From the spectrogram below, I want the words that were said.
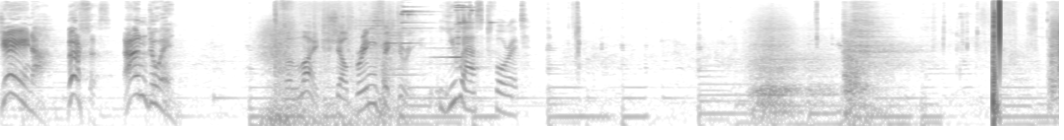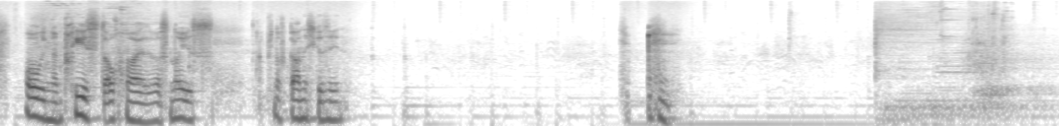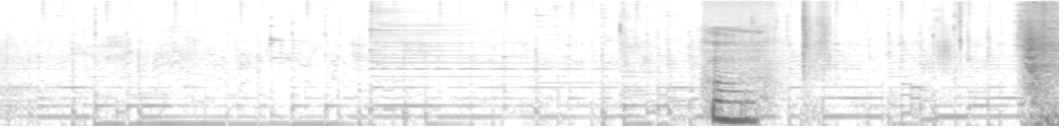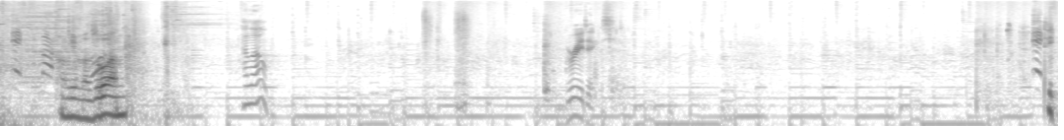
Jaina versus Anduin. The light shall bring victory. You asked for it. Oh, gegen ein Priest auch mal was Neues. Hab ich noch gar nicht gesehen.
